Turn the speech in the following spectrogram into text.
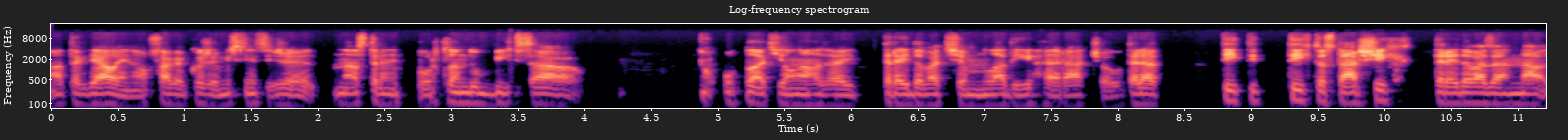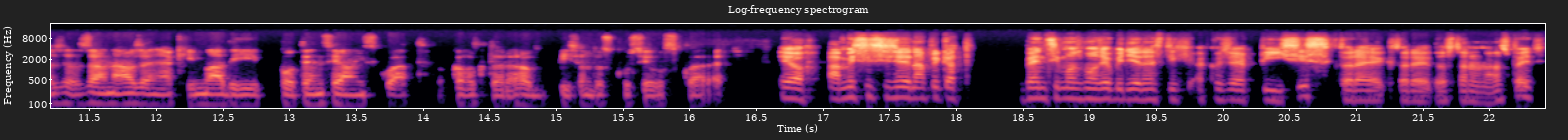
a tak ďalej. No fakt akože myslím si, že na strane Portlandu by sa oplatilo naozaj tradovať mladých hráčov. Teda tý, tý, týchto starších tradovať za, na, za, za naozaj nejaký mladý potenciálny sklad, okolo ktorého by som to skúsil skladať. Jo, a myslíš si, že napríklad Ben Simmons môže byť jeden z tých akože pieces, ktoré, ktoré dostanú naspäť?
